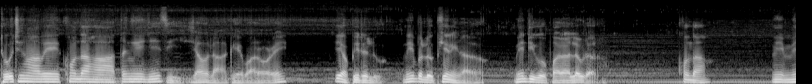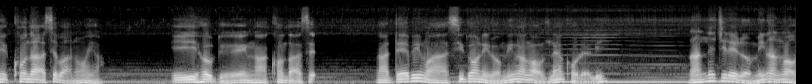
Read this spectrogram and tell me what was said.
တို့ချင်းမှာပဲခွန်သားဟာတငယ်ချင်းစီရောက်လာခဲ့ပါတော့တယ်။ဒီရောက်ပီတလူမင်းဘယ်လိုဖြစ်နေတာတော့မင်းဒီကိုပါလာလောက်တာတော့ခွန်သားမင်းမင်းခွန်သားအစ်စ်ပါနော်ရောအေးဟုတ်တယ်ငါခွန်သားအစ်စ်ငါတဲဘေးမှာစီးသွားနေတော့မင်းကငါ့ကိုလှမ်းခေါ်တယ်လေ ငါလှည့်ကြည့်လိုက်တော့မင်းကငါ့ကို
